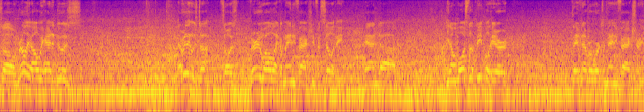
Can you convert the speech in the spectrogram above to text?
So really, all we had to do is everything was done. So it was very well like a manufacturing facility, and uh, you know most of the people here they've never worked in manufacturing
